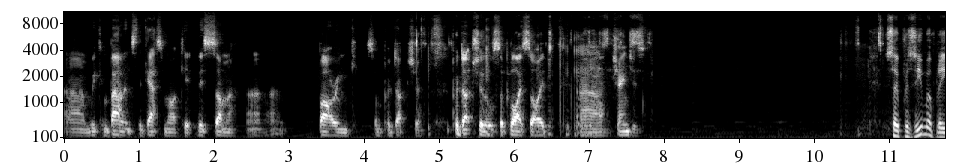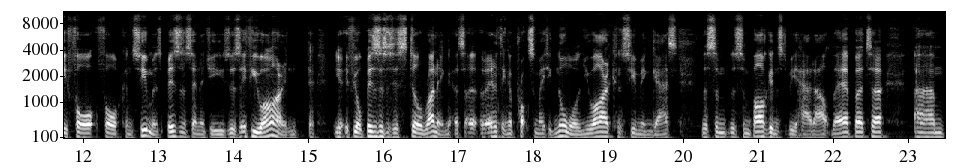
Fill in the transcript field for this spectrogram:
um, we can balance the gas market this summer uh, barring some production production or supply side uh, changes so presumably for for consumers, business energy users, if you are in, if your business is still running as uh, anything approximating normal, and you are consuming gas, there's some there's some bargains to be had out there. But uh, um,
